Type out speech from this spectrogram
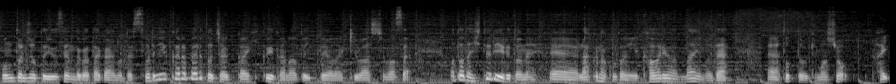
本当にちょっと優先度が高いので、それに比べると若干低いかなといったような気はします。まあ、ただ1人いるとね、えー、楽なことに変わりはないので、えー、取っておきましょう。はい。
